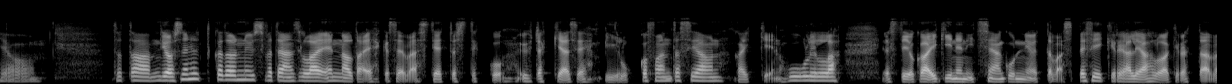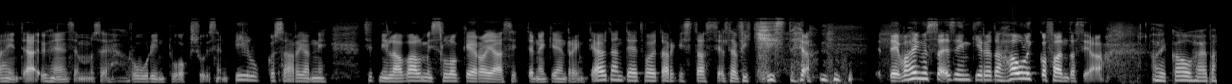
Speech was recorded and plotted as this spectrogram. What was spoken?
joo. Tota, jos ne nyt katon nysvätään sillä ennaltaehkäisevästi, että sitten kun yhtäkkiä se piilukkofantasia on kaikkien huulilla, ja sitten joka ikinen itseään kunnioittava spefikirjailija haluaa kirjoittaa vähintään yhden semmoisen ruudin tuoksuisen piilukkosarjan, niin sitten niillä on valmis lokero, ja sitten ne genren käytänteet voi tarkistaa sieltä wikistä, ja ettei vahingossa esim. kirjoita haulikkofantasiaa. Ai kauheata.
